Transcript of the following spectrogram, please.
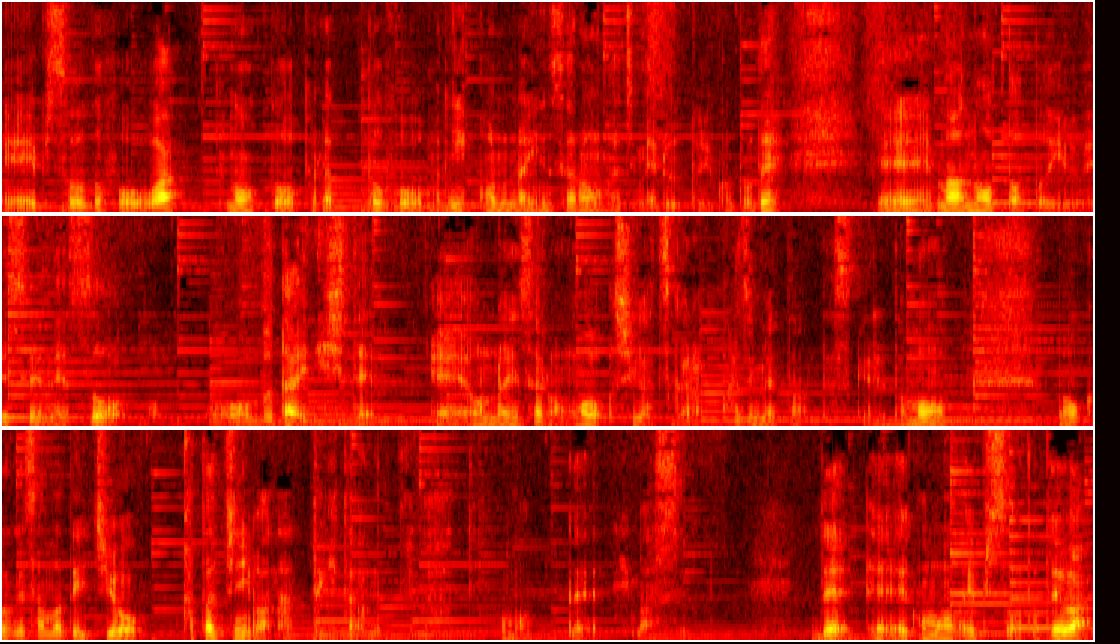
エピソード4はノートをプラットフォームにオンラインサロンを始めるということで、えー、まあノートという SNS を舞台にして、えー、オンラインサロンを4月から始めたんですけれども、まあ、おかげさまで一応形にはなってきたんだなと思っています。で、えー、このエピソードでは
